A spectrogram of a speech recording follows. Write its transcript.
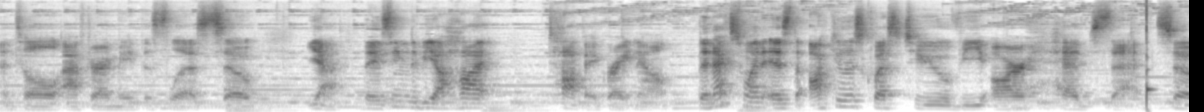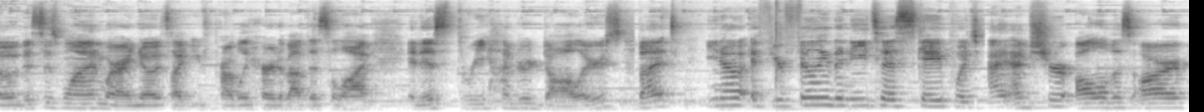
until after I made this list. So yeah, they seem to be a hot topic right now. The next one is the Oculus Quest 2 VR headset. So this is one where I know it's like you've probably heard about this a lot. It is $300, but you know, if you're feeling the need to escape, which I, am sure all of us are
